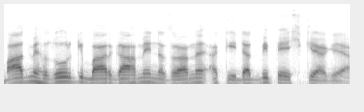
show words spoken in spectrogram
بعد میں حضور کی بارگاہ میں نذرانہ عقیدت بھی پیش کیا گیا۔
